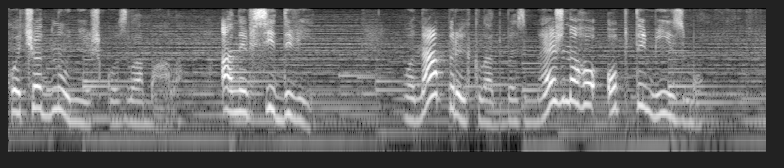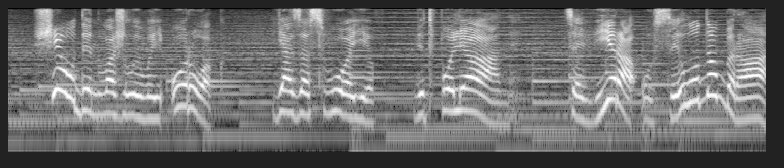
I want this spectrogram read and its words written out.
хоч одну ніжку зламала, а не всі дві. Вона приклад безмежного оптимізму. Ще один важливий урок я засвоїв від Поліани це віра у силу добра,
